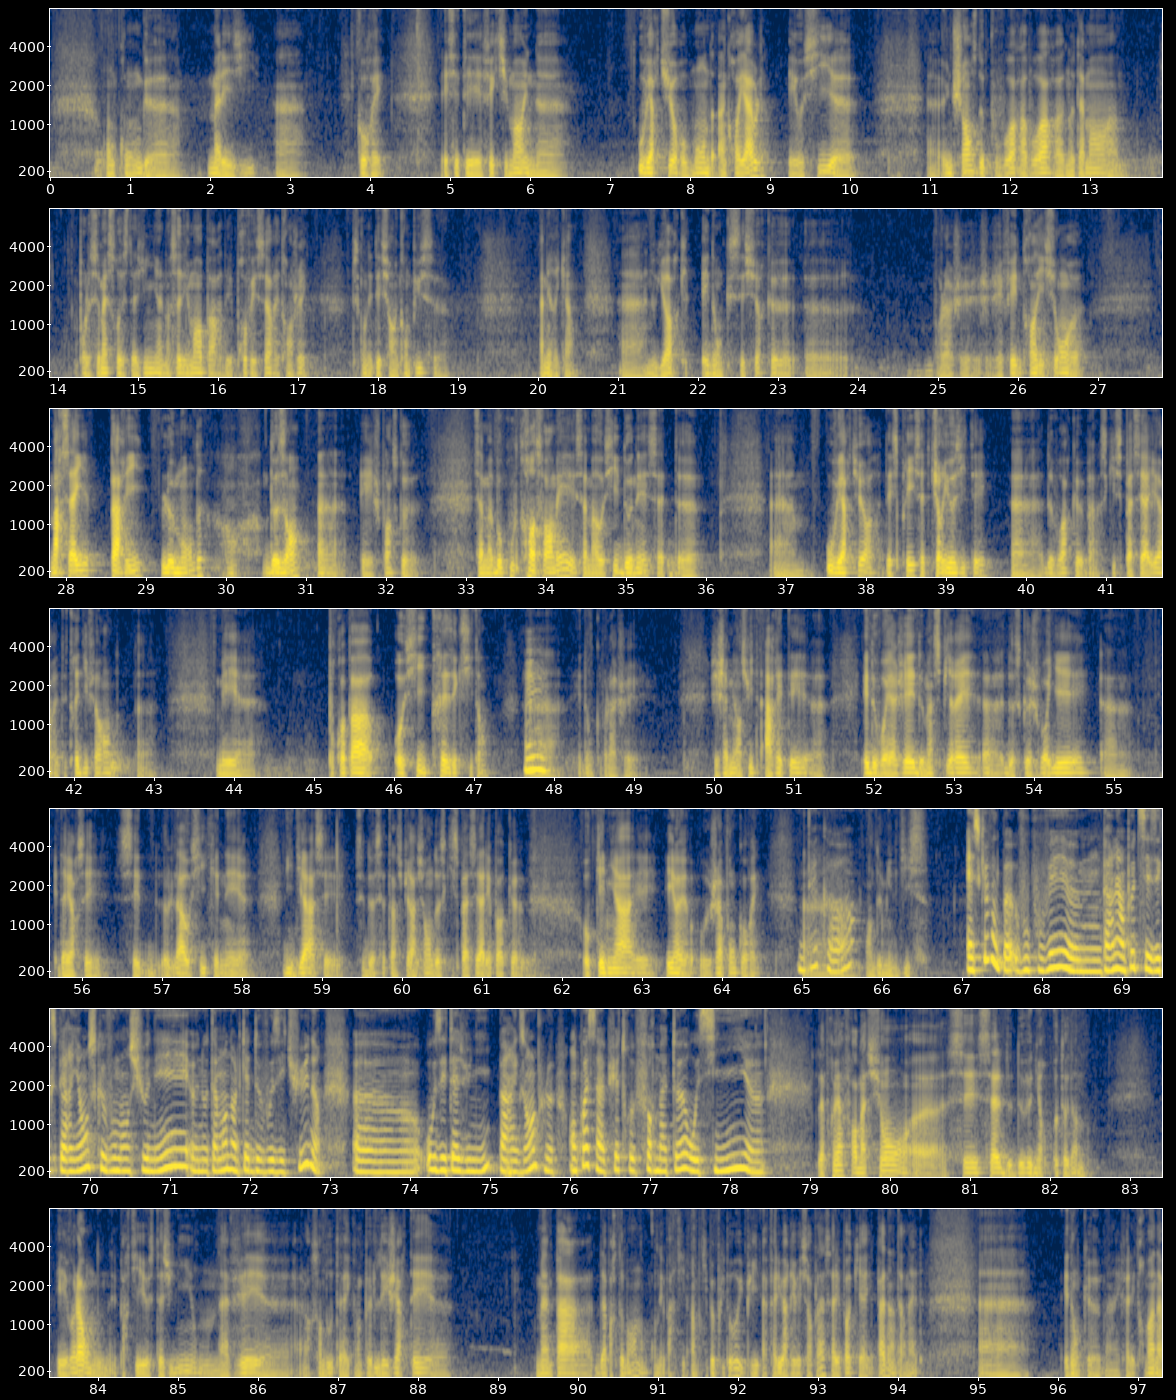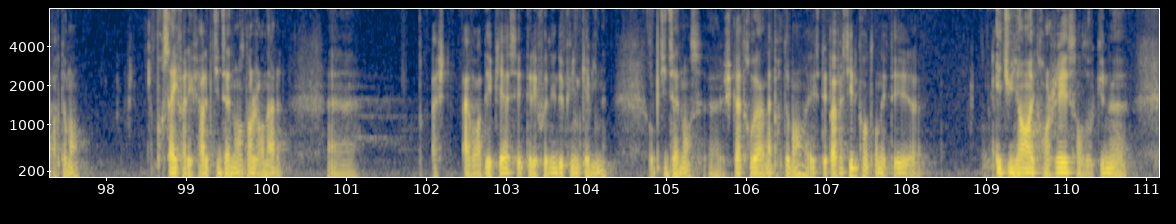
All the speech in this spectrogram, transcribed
Hong Kong, Malaisie, Corée. Et c'était effectivement une ouverture au monde incroyable et aussi euh, une chance de pouvoir avoir, euh, notamment euh, pour le semestre aux États-Unis, un enseignement par des professeurs étrangers, puisqu'on était sur un campus américain à New York. Et donc, c'est sûr que voilà, j'ai fait une transition Marseille, Paris, Le Monde en deux ans. et je pense que ça m'a beaucoup transformé et ça m'a aussi donné cette ouverture d'esprit, cette curiosité euh, de voir que ben, ce qui se passait ailleurs était très différent, euh, mais euh, pourquoi pas aussi très excitant. Mm. et donc voilà, j'ai jamais ensuite arrêté et de voyager, de m'inspirer de ce que je voyais. et d'ailleurs, c'est de là aussi qu'est née Lydia, c'est de cette inspiration de ce qui se passait à l'époque au Kenya et, et au Japon-Corée en 2010. Est-ce que vous, pouvez euh, parler un peu de ces expériences que vous mentionnez, euh, notamment dans le cadre de vos études, euh, aux États-Unis, par exemple? En quoi ça a pu être formateur aussi La première formation, c'est celle de devenir autonome. Et voilà, on est parti aux États-Unis, on avait, alors sans doute avec un peu de légèreté, même pas d'appartement, donc on est parti un petit peu plus tôt, et puis il a fallu arriver sur place. À l'époque, il n'y avait pas d'Internet. Et donc, euh, ben, il fallait trouver un appartement. Pour ça, il fallait faire les petites annonces dans le journal, euh, avoir des pièces et téléphoner depuis une cabine aux petites annonces euh, jusqu'à trouver un appartement. Et c'était pas facile quand on était étudiant, étranger, sans aucune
